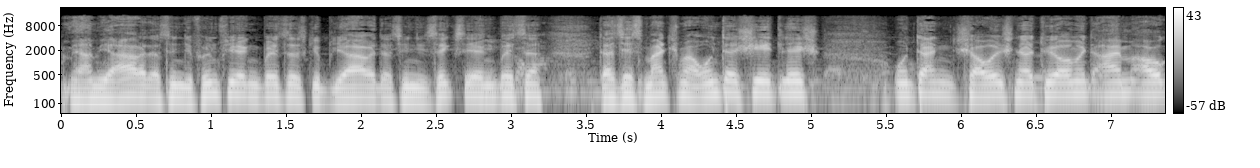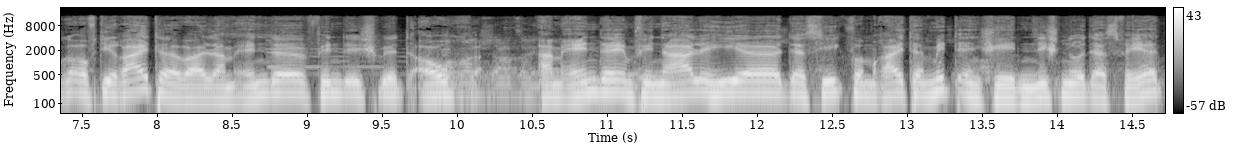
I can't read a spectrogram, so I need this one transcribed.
Wir haben Jahre, da sind die Fünfjährigen besser, es gibt Jahre, da sind die Sechsjährigen besser. Das ist manchmal unterschiedlich. Und dann schaue ich natürlich auch mit einem Auge auf die Reiter, weil am Ende, finde ich, wird auch am Ende im Finale hier der Sieg vom Reiter mitentschieden, nicht nur das Pferd.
